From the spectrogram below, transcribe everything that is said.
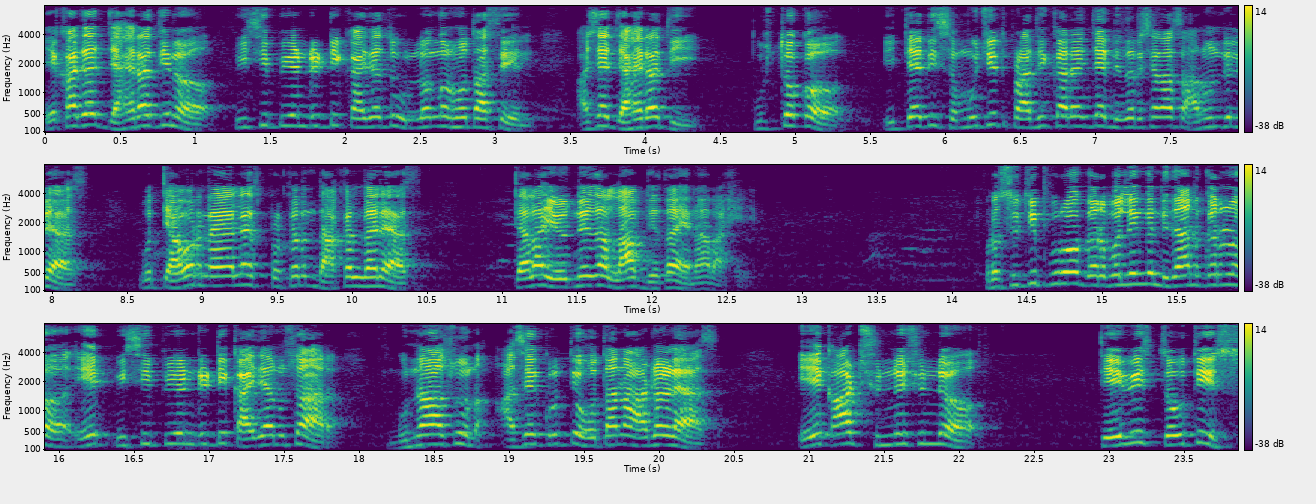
एखाद्या जाहिरातीनं P C P N D T कायद्याचं उल्लंघन होत असेल अशा जाहिराती पुस्तकं इत्यादी समुचित प्राधिकाऱ्यांच्या निदर्शनास आणून दिल्यास व त्यावर न्यायालयास प्रकरण दाखल झाल्यास त्याला योजनेचा लाभ देता येणार आहे. प्रसूतीपूर्व गर्भलिंग निदान करणं हे P C P N D T कायद्यानुसार गुन्हा असून असे कृत्य होताना आढळल्यास एक आठ शून्य शून्य तेवीस चौतीस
